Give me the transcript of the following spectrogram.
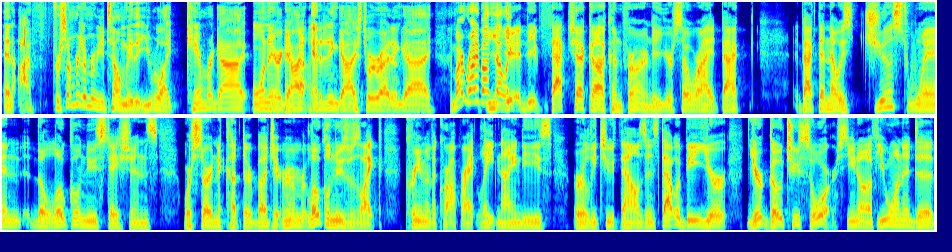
And I, for some reason, I remember you telling me that you were like camera guy, on air guy, editing guy, story writing guy. Am I right about that? Like, Yeah, the fact check uh, confirmed. You're so right. Back back then, that was just when the local news stations were starting to cut their budget. Remember, local news was like cream of the crop, right? Late '90s, early 2000s. That would be your your go to source. You know, if you wanted to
